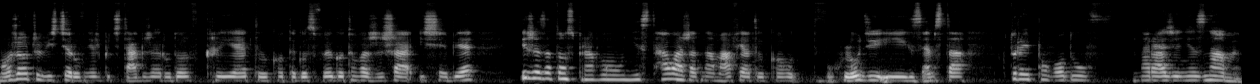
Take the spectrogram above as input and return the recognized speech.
Może oczywiście również być tak, że Rudolf kryje tylko tego swojego towarzysza i siebie i że za tą sprawą nie stała żadna mafia, tylko dwóch ludzi i ich zemsta, której powodów na razie nie znamy.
